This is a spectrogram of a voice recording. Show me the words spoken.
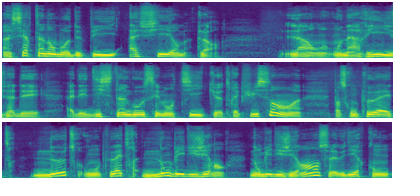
un certain nombre de pays affirment. Là, on, arrive à des, distinguos sémantiques très puissants, hein, parce qu'on peut être neutre ou on peut être non belligérant. Non belligérant, cela veut dire qu'on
